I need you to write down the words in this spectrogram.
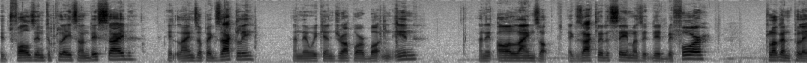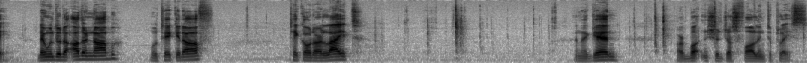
It falls into place on this side. It lines up exactly. And then we can drop our button in and it all lines up exactly the same as it did before. Plug and play. Then we'll do the other knob. We'll take it off take out our light. And again our button should just fall into place.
